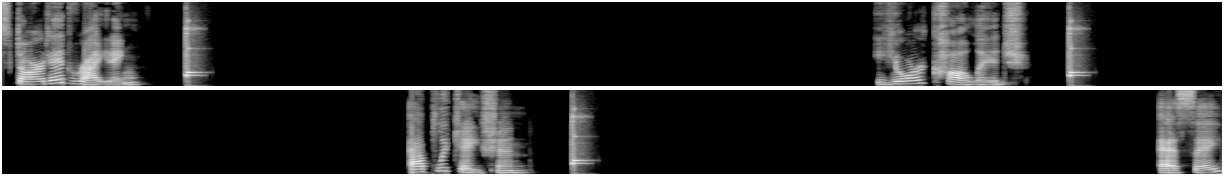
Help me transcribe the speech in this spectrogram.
started writing. Your college. Application. Essay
